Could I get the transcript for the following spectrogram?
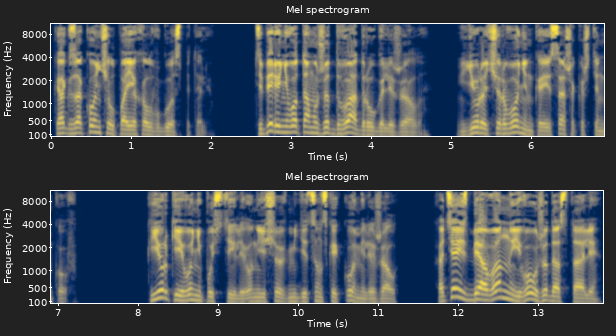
Как закончил, поехал в госпиталь. Теперь у него там уже два друга лежало. Юра Червоненко и Саша Каштенков. К Юрке его не пустили, он еще в медицинской коме лежал. Хотя из биованны его уже достали.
